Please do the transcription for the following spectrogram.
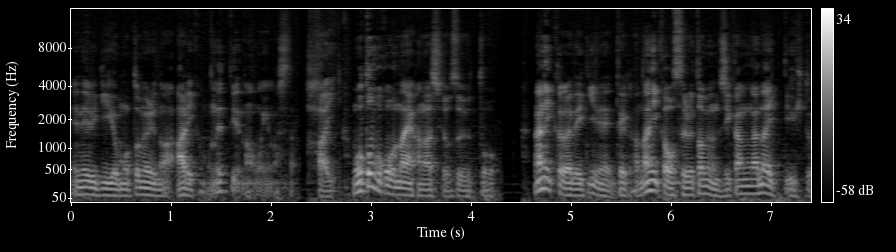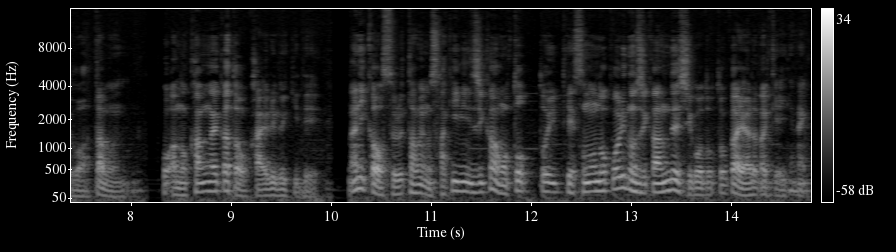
エネルギーを求めるのはありかもねっていうのは思いました。はい。元も子もない話をすると、何かができない、てか何かをするための時間がないっていう人は多分、あの考え方を変えるべきで、何かをするための先に時間を取っといて、その残りの時間で仕事とかやらなきゃいけないこ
